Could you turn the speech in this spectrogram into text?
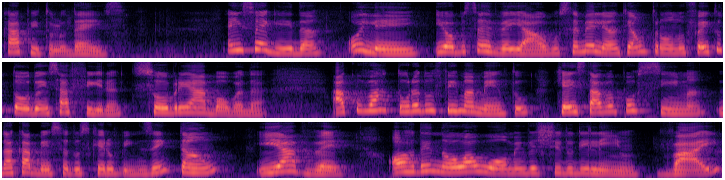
capítulo 10 Em seguida, olhei e observei algo semelhante a um trono feito todo em safira, sobre a abóbada. A cobertura do firmamento que estava por cima da cabeça dos querubins. Então, Yahvé ordenou ao homem vestido de linho: Vai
